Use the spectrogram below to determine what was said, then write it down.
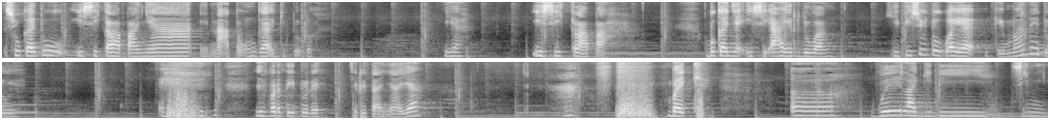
suka itu isi kelapanya enak atau enggak gitu loh. Ya isi kelapa. Bukannya isi air doang hitis itu kayak gimana itu? Ya seperti itu deh ceritanya ya. Baik. Uh, gue lagi di sini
